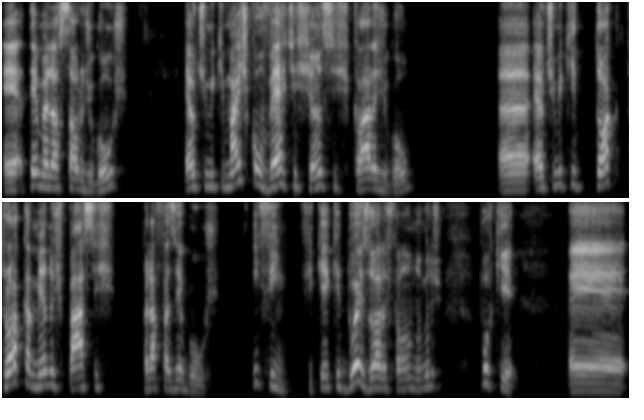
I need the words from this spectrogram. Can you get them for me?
É, tem o melhor saldo de gols. É o time que mais converte chances claras de gol. Uh, é o time que troca, troca menos passes para fazer gols. Enfim, fiquei aqui duas horas falando números, porque é,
